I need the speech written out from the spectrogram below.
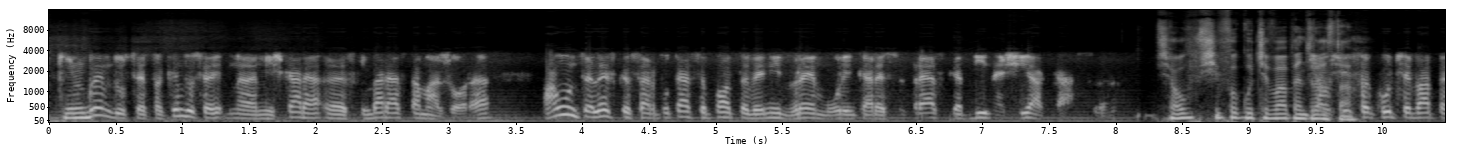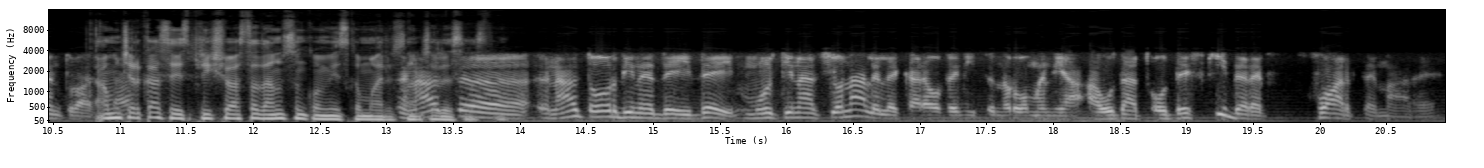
schimbându-se, făcându-se uh, mișcarea, uh, schimbarea asta majoră, au înțeles că s-ar putea să poată veni vremuri în care să trăiască bine și acasă. Și au și făcut ceva pentru și asta. Au și făcut ceva pentru asta. Am încercat să explic și eu asta, dar nu sunt convins că Marius a înțeles altă, asta. În altă ordine de idei, multinaționalele care au venit în România au dat o deschidere foarte mare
